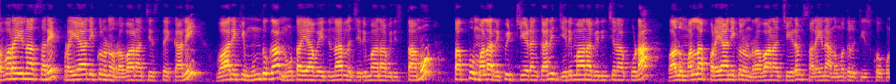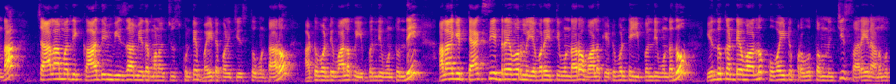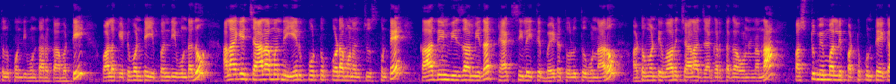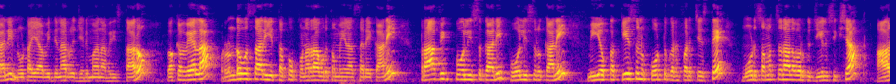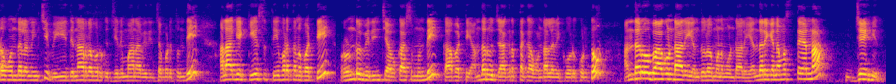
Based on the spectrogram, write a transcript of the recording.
ఎవరైనా సరే ప్రయాణికులను రవాణా చేస్తే కానీ వారికి ముందుగా నూట యాభై దినార్ల జరిమానా విధిస్తాము. తప్పు మళ్ళా రిపీట్ చేయడం కానీ జరిమానా విధించినా కూడా వాళ్ళు మళ్ళా ప్రయాణికులను రవాణా చేయడం సరైన అనుమతులు తీసుకోకుండా చాలా మంది ఖాదిం వీసా మీద మనం చూసుకుంటే బయట పని చేస్తూ ఉంటారో అటువంటి వాళ్ళకు ఇబ్బంది ఉంటుంది. అలాగే ట్యాక్సీ డ్రైవర్లు ఎవరైతే ఉన్నారో వాళ్ళకు ఎటువంటి ఇబ్బంది ఉండదు. ఎందుకంటే వాళ్ళు కువైట్ ప్రభుత్వం నుంచి సరైన అనుమతులు పొంది ఉంటారు కాబట్టి వాళ్ళకు ఎటువంటి ఇబ్బంది ఉండదు. అలాగే చాలా మంది ఎయిర్పోర్ట్ కూడా మనం చూసుకుంటే ఖాదీం వీసా మీద ట్యాక్సీలు అయితే బయట తోలుతూ ఉన్నారు. అటువంటి వారు చాలా జాగ్రత్తగా ఉండనన్నా ఫస్ట్ మిమ్మల్ని పట్టుకుంటే కానీ నూట యాభై దినారులు జరిమానా విధిస్తారు ఒకవేళ రెండవసారి ఈ తప్పు పునరావృతమైనా సరే కానీ ట్రాఫిక్ పోలీసు కానీ పోలీసులు కానీ మీ యొక్క కేసును కోర్టుకు రెఫర్ చేస్తే మూడు సంవత్సరాల వరకు జైలు శిక్ష ఆరు వందల నుంచి వెయ్యి దినార్ల వరకు జరిమానా విధించబడుతుంది. అలాగే కేసు తీవ్రతను బట్టి రెండు విధించే అవకాశం ఉంది. కాబట్టి అందరూ జాగ్రత్తగా ఉండాలని కోరుకుంటూ అందరూ బాగుండాలి ఎందులో మనం ఉండాలి. అందరికీ నమస్తే అన్న. జై హింద్.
